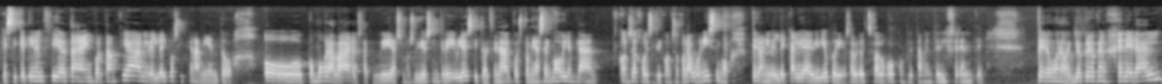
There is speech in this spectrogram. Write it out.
que sí que tienen cierta importancia a nivel del posicionamiento o cómo grabar, o sea, tú veías unos vídeos increíbles y tú al final pues ponías el móvil en plan, consejo, es que el consejo era buenísimo, pero a nivel de calidad de vídeo podrías haber hecho algo completamente diferente. Pero bueno, yo creo que en general...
